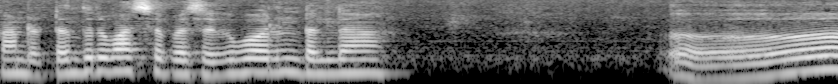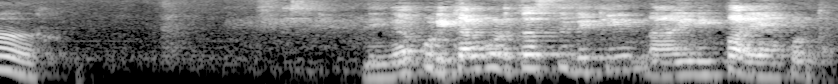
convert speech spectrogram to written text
കണ്ടിട്ട് എന്തൊരു വശപ്പശക്ക് പോലെ ഉണ്ടല്ലോ ഓ. നിങ്ങൾ കുടിക്കാൻ കൊടുത്ത സ്ഥിതിക്ക് ഞാൻ ഇനി പറയാൻ കൊടുക്കാം.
